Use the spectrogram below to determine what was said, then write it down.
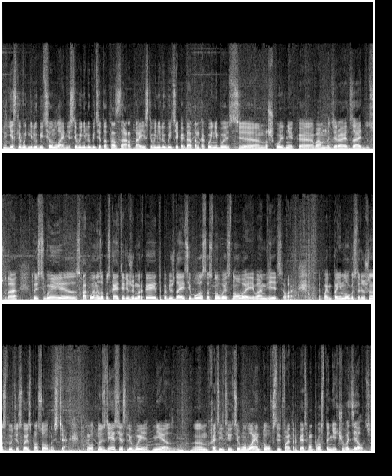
Если вы не любите онлайн, если вы не любите этот азарт, да, если вы не любите, когда там какой-нибудь э, школьник э, вам надирает задницу, да, то есть вы спокойно запускаете режим аркейд, побеждаете босса снова и снова, и вам весело. Понемногу совершенствуете свои способности. Вот, но здесь, если вы не э, хотите идти в онлайн, то в Street Fighter 5 вам просто нечего делать.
